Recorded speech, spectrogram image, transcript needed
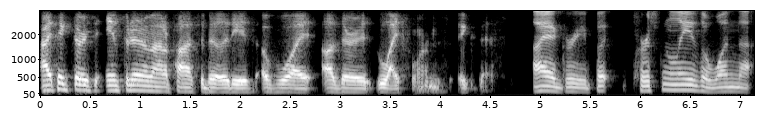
I think there's infinite amount of possibilities of what other life forms exist. I agree. But personally, the one that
